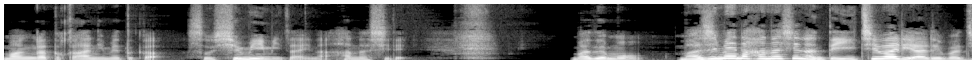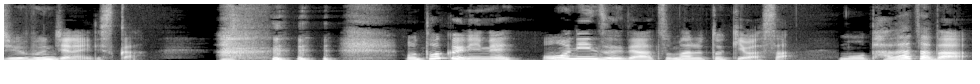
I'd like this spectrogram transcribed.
漫画とかアニメとか、そう趣味みたいな話で。まあでも、真面目な話なんて1割あれば十分じゃないですか。もう特にね、大人数で集まるときはさ、もうただただ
